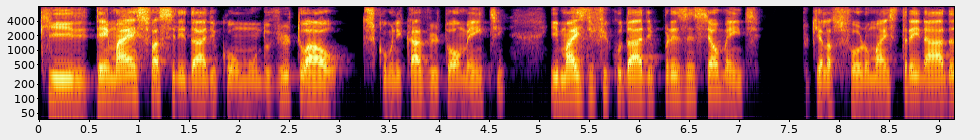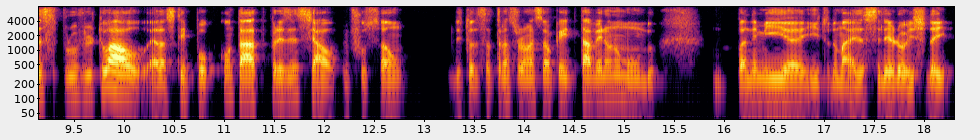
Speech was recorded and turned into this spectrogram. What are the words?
que têm mais facilidade com o mundo virtual, de se comunicar virtualmente, e mais dificuldade presencialmente, porque elas foram mais treinadas para o virtual, elas têm pouco contato presencial, em função de toda essa transformação que a gente está vendo no mundo, pandemia e tudo mais, acelerou isso daí.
